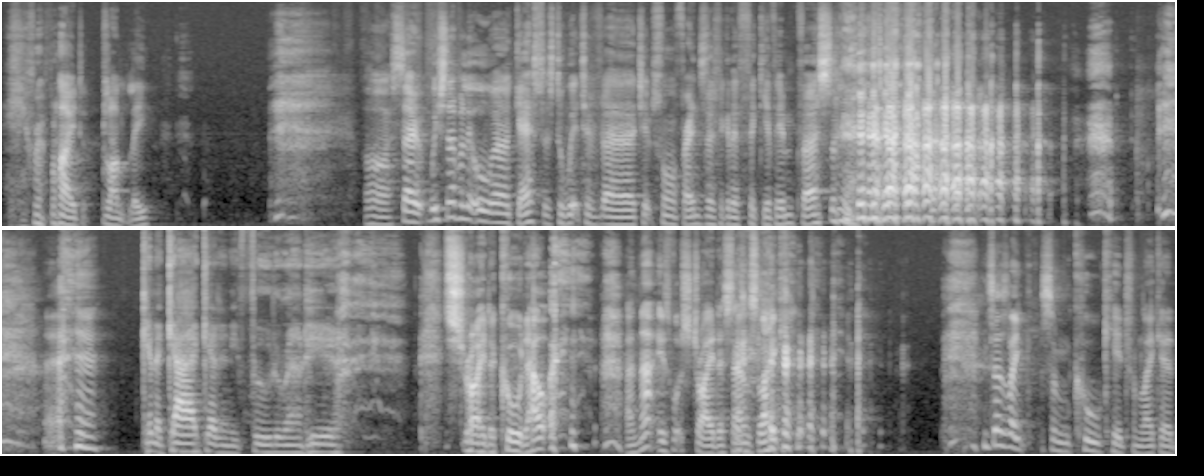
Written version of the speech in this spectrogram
He replied bluntly. Oh, so we should have a little uh, guess as to which of uh, Chip's former friends if we're going to forgive him first. Can a guy get any food around here? Strider called out, and that is what Strider sounds like. he sounds like some cool kid from like a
